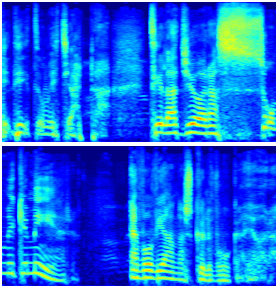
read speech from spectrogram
i ditt och mitt hjärta till att göra så mycket mer än vad vi annars skulle våga göra.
